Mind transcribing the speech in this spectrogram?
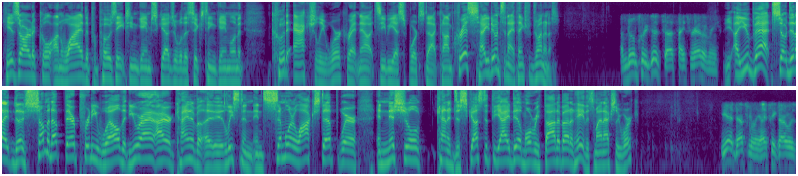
his article on why the proposed 18 game schedule with a 16 game limit could actually work right now at CBSSports.com. Chris, how are you doing tonight? Thanks for joining us. I'm doing pretty good, Seth. Thanks for having me. Uh, you bet. So did I did I sum it up there pretty well? That you and I are kind of a, at least in, in similar lockstep, where initial kind of disgust at the idea, more we thought about it. Hey, this might actually work. Yeah, definitely. I think I was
